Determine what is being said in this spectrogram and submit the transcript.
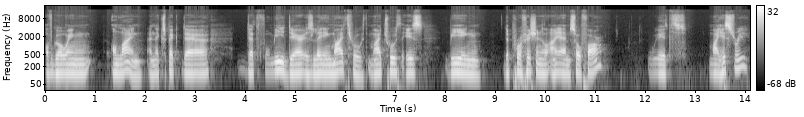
of going online and expect there that for me there is laying my truth. My truth is being the professional I am so far with my history,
